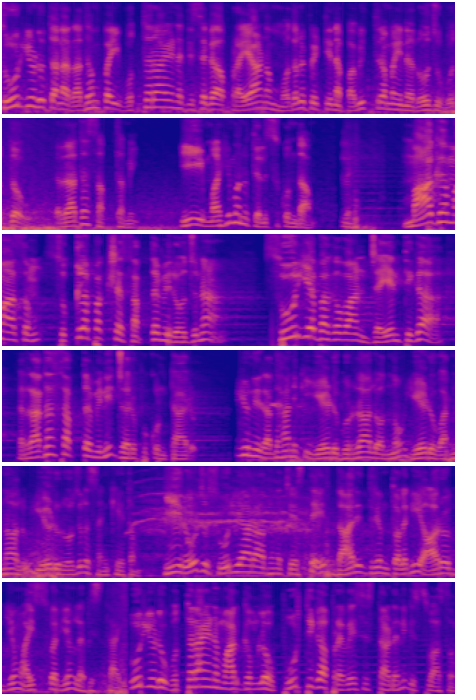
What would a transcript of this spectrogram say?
సూర్యుడు తన రథంపై ఉత్తరాయణ దిశగా ప్రయాణం మొదలుపెట్టిన పవిత్రమైన రోజు ఉద్దవ్ రథ సప్తమి ఈ మహిమను తెలుసుకుందాం. మాఘమాసం శుక్లపక్ష సప్తమి రోజున సూర్య భగవాన్ జయంతిగా రథసప్తమిని జరుపుకుంటారు. సూర్యుని రథానికి ఏడు గుర్రాలు అన్నో ఏడు వర్ణాలు ఏడు రోజుల సంకేతం. ఈ రోజు సూర్యారాధన చేస్తే దారిద్ర్యం తొలగి ఆరోగ్యం ఐశ్వర్యం లభిస్తాయి. సూర్యుడు ఉత్తరాయణ మార్గంలో పూర్తిగా ప్రవేశిస్తాడని విశ్వాసం.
